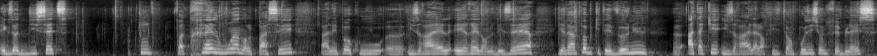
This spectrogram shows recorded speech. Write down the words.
Exode 17, tout, très loin dans le passé, à l'époque où euh, Israël errait dans le désert, il y avait un peuple qui était venu euh, attaquer Israël alors qu'ils étaient en position de faiblesse.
